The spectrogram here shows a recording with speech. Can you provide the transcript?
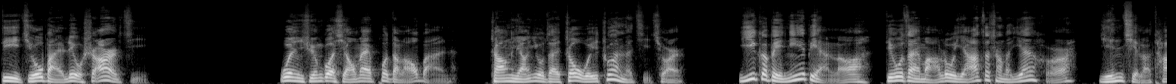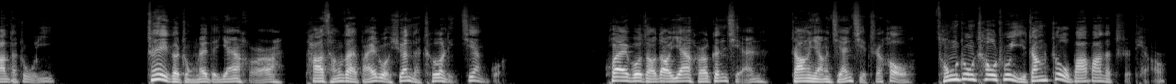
第九百六十二集。问询过小卖铺的老板，张扬又在周围转了几圈，一个被捏扁了、丢在马路牙子上的烟盒引起了他的注意。这个种类的烟盒，他曾在白若萱的车里见过。快步走到烟盒跟前，张扬捡起之后，从中抽出一张皱巴巴的纸条，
